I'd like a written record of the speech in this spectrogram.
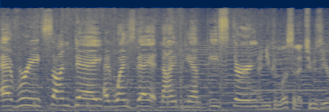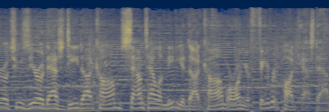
every Sunday and Wednesday at 9 p.m. Eastern. And you can listen at 2020-d.com, soundtalentmedia.com, or on your favorite podcast app.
